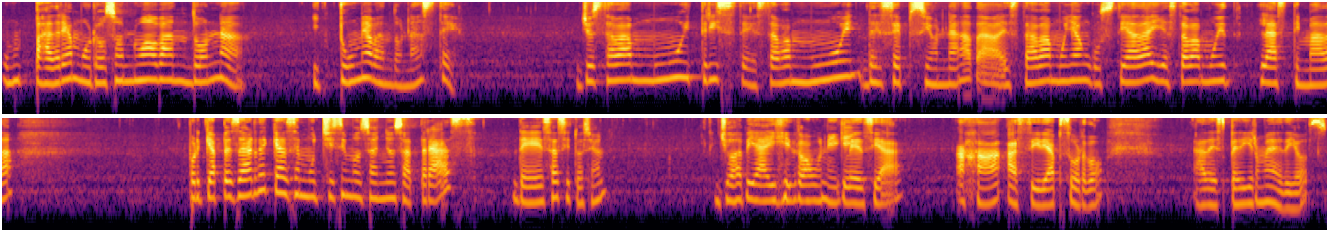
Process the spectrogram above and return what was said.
un padre amoroso no abandona y tú me abandonaste. Yo estaba muy triste, estaba muy decepcionada, estaba muy angustiada y estaba muy lastimada porque a pesar de que hace muchísimos años atrás de esa situación, yo había ido a una iglesia, ajá, así de absurdo, a despedirme de Dios,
